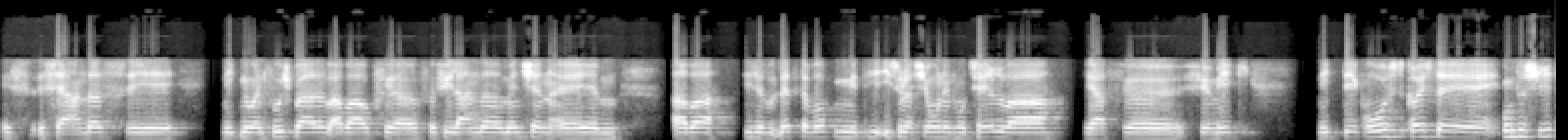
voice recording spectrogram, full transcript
ist, ist sehr anders. Äh, nicht nur im Fußball, aber auch für, für viele andere Menschen. Ähm, aber diese letzte Woche mit Isolation im Hotel war ja für, für mich nicht der groß, größte Unterschied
